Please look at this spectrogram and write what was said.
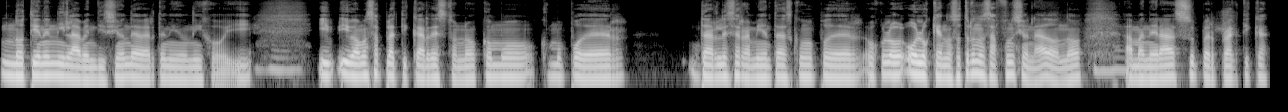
no tienen ni la bendición de haber tenido un hijo. Y, y, vamos a platicar de esto, ¿no? Cómo, cómo poder darles herramientas, cómo poder, o, lo que a nosotros nos ha funcionado, ¿no? A manera súper práctica.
